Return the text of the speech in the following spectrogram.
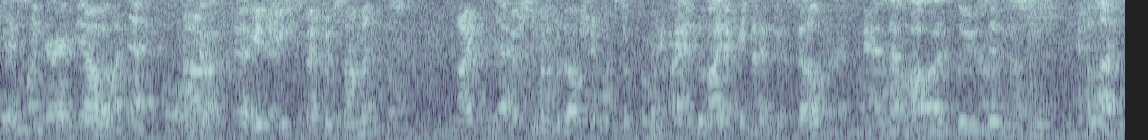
Yeah, my graveyard, my deck. If she special summons, I can special summon a Badoshin monster from my hand or deck except herself, and that monster loses a life.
